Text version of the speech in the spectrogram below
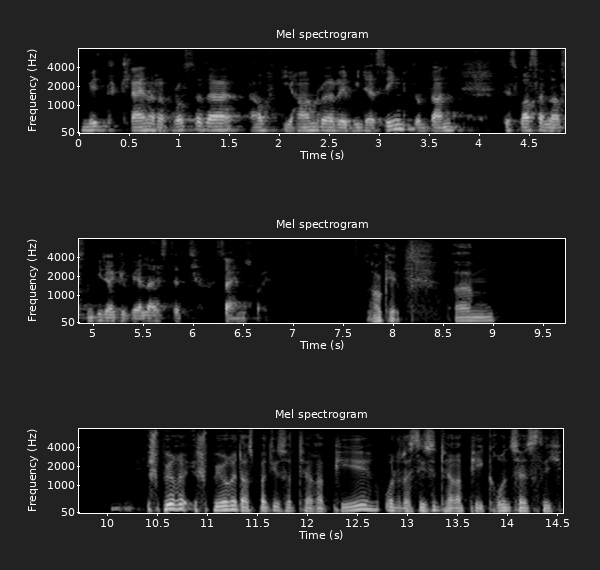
mit kleinerer Prostata auf die Harnröhre wieder sinkt und dann das Wasserlassen wieder gewährleistet sein soll. Okay, ähm ich spüre ich spüre, dass bei dieser Therapie oder dass diese Therapie grundsätzlich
